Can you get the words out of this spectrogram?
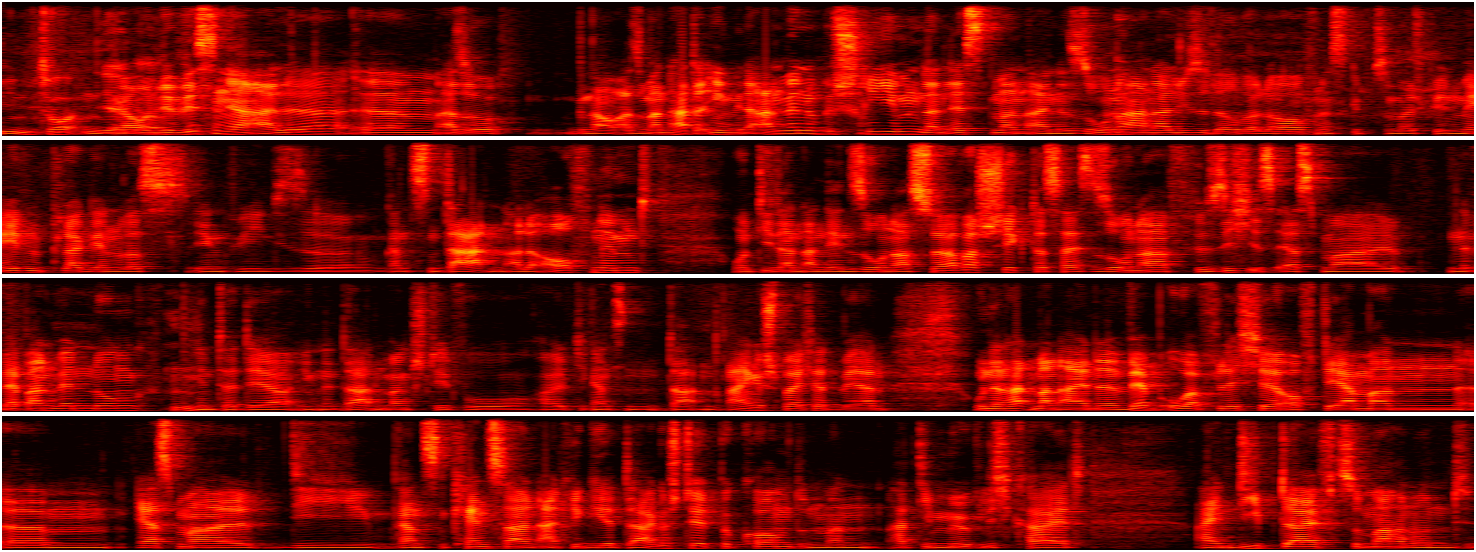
In Torten, Ja, und wir wissen ja alle, ähm, also genau, also man hat irgendwie eine Anwendung geschrieben, dann lässt man eine Sonar-Analyse darüber laufen. Es gibt zum Beispiel ein Maven-Plugin, was irgendwie diese ganzen Daten alle aufnimmt und die dann an den Sonar-Server schickt. Das heißt, Sonar für sich ist erstmal eine Webanwendung, hinter der irgendeine Datenbank steht, wo halt die ganzen Daten reingespeichert werden. Und dann hat man eine Web-Oberfläche, auf der man ähm, erstmal die ganzen Kennzahlen aggregiert dargestellt bekommt und man hat die Möglichkeit, einen Deep Dive zu machen und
